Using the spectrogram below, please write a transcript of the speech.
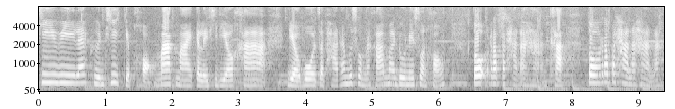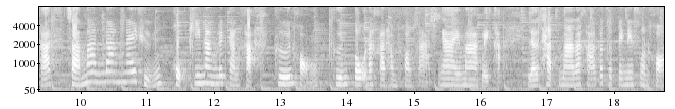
ทีวีและพื้นที่เก็บของมากมายกันเลยทีเดียวค่ะ เดี๋ยวโบจะพาท่านผู้ชมนะคะ มาดูในส่วนของโต๊ะรับประทานอาหารค่ะ โต๊ะรับประทานอาหารนะคะ สามารถนั่งได้ถึง 6 ที่นั่งด้วยกันค่ะ พื้นของพื้นโต๊ะนะคะทำความสะอาดง่ายมากเลยค่ะ แล้วถัดมานะคะก็จะเป็นในส่วนของ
